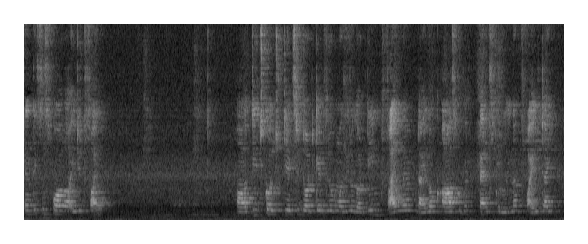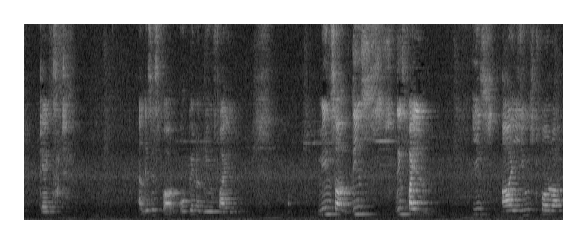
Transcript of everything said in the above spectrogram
Then this is for uh, edit file. Uh, t equal to txt dot get 0 comma 0 dot in. File name dialog ask open parents linux file type text. And this is for open a new file means uh, this this file is I used for uh,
